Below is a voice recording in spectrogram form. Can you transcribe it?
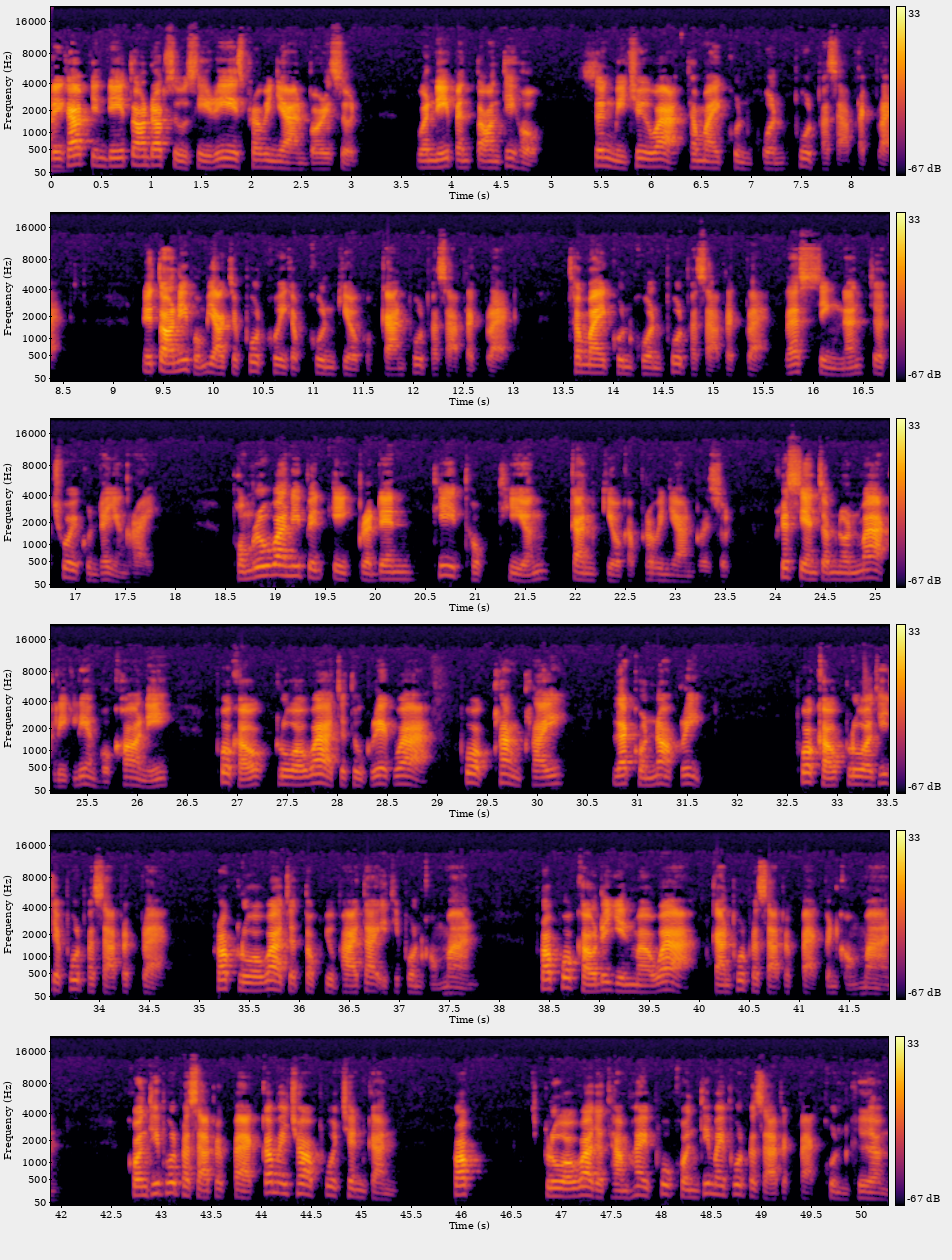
วัสดีครับ ยินดีต้อนรับสู่ซีรีส์พระวิญญาณบริสุทธิ์ วันนี้เป็นตอนที่ 6 ซึ่งมีชื่อว่าทำไมคุณควรพูดภาษาแปลกๆ ในตอนนี้ผมอยากจะพูดคุยกับคุณเกี่ยวกับการพูดภาษาแปลกๆทำไมคุณควรพูดภาษาแปลกๆ และสิ่งนั้นจะช่วยคุณได้อย่างไร ผมรู้ว่านี่เป็นอีกประเด็นที่ถกเถียงกันเกี่ยวกับพระวิญญาณบริสุทธิ์ คริสเตียนจำนวนมากหลีกเลี่ยงหัวข้อนี้ พวกเขากลัวว่าจะถูกเรียกว่า พวกคลั่งไคล้และคนนอกรีดพวกเขากลัวที่จะพูดภาษาแปลกๆ เพราะกลัวว่าจะตกอยู่ภายใต้อิทธิพลของมาร เพราะพวกเขาได้ยินมาว่าการพูดภาษาแปลกๆเป็นของมาร คนที่พูดภาษาแปลกๆ ก็ไม่ชอบพูดเช่นกัน เพราะกลัวว่าจะทำให้ผู้คนที่ไม่พูดภาษาแปลกๆขุนเคือง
